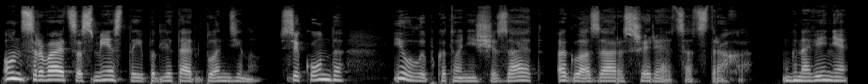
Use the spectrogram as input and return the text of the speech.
он срывается с места и подлетает к блондину. Секунда — и улыбка Тони исчезает, а глаза расширяются от страха. Мгновение,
